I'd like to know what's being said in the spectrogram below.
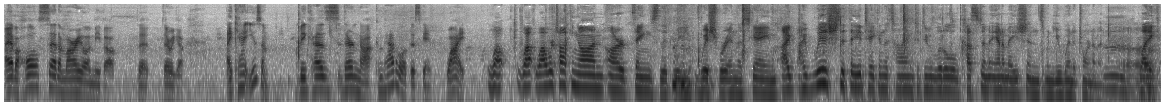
I have a whole set of Mario Amiibo. That there we go. I can't use them because they're not compatible with this game. Why? While, while, while we're talking on our things that we wish were in this game, I, I wish that they had taken the time to do little custom animations when you win a tournament. like,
